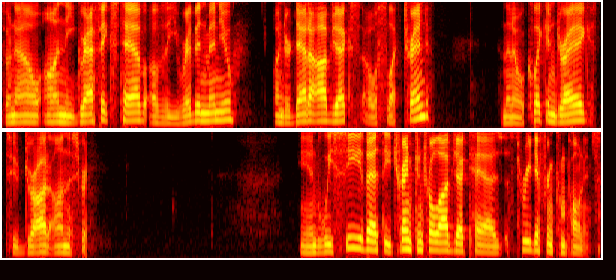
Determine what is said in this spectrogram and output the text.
So now on the graphics tab of the ribbon menu, under data objects, I will select trend, and then I will click and drag to draw it on the screen. And we see that the trend control object has three different components.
